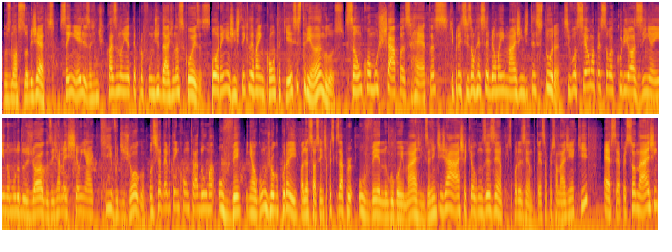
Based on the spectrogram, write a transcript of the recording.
nos nossos objetos. Sem eles, a gente quase não ia ter profundidade nas coisas. Porém, a gente tem que levar em conta que esses triângulos são como chapas retas que precisam receber uma imagem de textura. Se você é uma pessoa curiosinha aí no mundo dos jogos e já mexeu em arquivo de jogo, você já deve ter encontrado uma UV em algum jogo por aí. Olha só, se a gente pesquisar por UV no Google Imagens, a gente já acha aqui alguns exemplos. Por exemplo, tem essa personagem aqui, essa é a personagem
